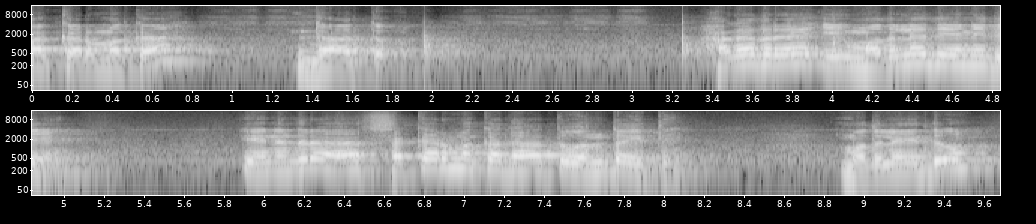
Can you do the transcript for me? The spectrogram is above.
ಅಕರ್ಮಕ ಧಾತು. ಹಾಗಾದರೆ ಈಗ ಮೊದಲನೇದು ಏನಿದೆ? ಏನಂದ್ರೆ ಸಕರ್ಮಕ ಧಾತು ಅಂತ ಐತೆ. ಮೊದಲನೇದು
